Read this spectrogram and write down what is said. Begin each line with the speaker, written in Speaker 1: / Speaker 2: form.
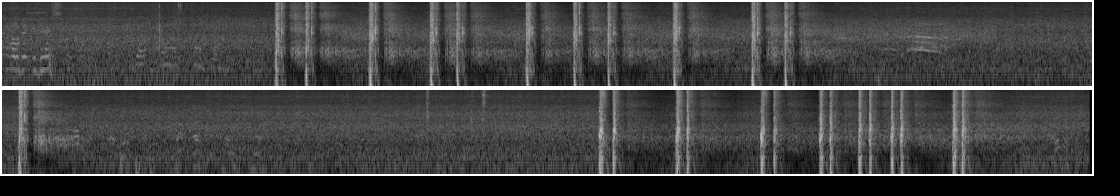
Speaker 1: off a little bit because there's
